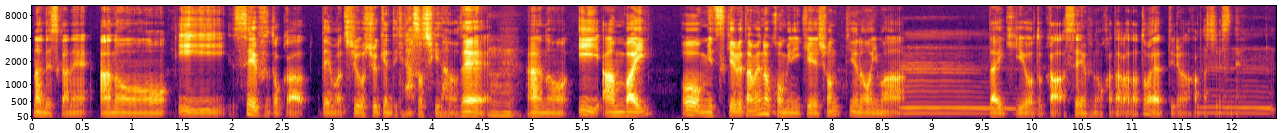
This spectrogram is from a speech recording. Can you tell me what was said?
何ですかねあのいい政府とかってまあ中央集権的な組織なので、うん。あのいい塩梅を見つけるためのコミュニケーションっていうのを今、うん。大企業とか政府の方々とはやっているような形ですね。う。ん。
